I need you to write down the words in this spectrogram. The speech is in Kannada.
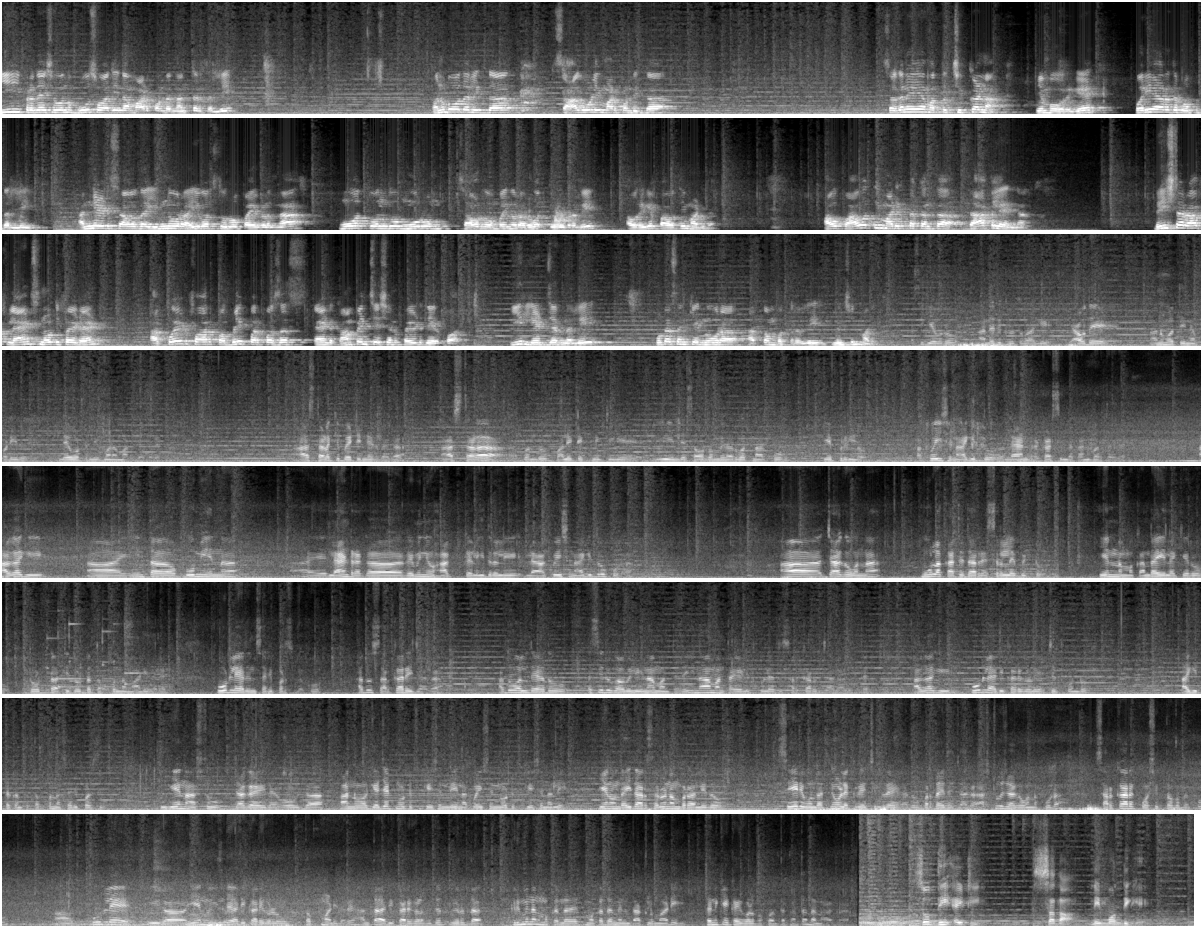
ಈ ಪ್ರದೇಶವನ್ನು ಭೂ ಸ್ವಾಧೀನ ಮಾಡಿಕೊಂಡ ನಂತರದಲ್ಲಿ ಅನುಭವದಲ್ಲಿದ್ದ, ಸಾಗುವಳಿ ಮಾಡಿಕೊಂಡಿದ್ದ ಸಗನೆಯ ಮತ್ತು ಚಿಕ್ಕಣ್ಣ ಎಂಬುವರಿಗೆ ಪರಿಹಾರದ ರೂಪದಲ್ಲಿ ಹನ್ನೆರಡು ಸಾವಿರದ ಇನ್ನೂರ ಐವತ್ತು ರೂಪಾಯಿಗಳನ್ನು ಮೂವತ್ತೊಂದು ಮೂರು ಸಾವಿರದ ಒಂಬೈನೂರ ಅರವತ್ತೇಳರಲ್ಲಿ ಅವರಿಗೆ ಪಾವತಿ ಮಾಡಿದ. ಅವು ಪಾವತಿ ಮಾಡಿರ್ತಕ್ಕಂಥ ದಾಖಲೆಯನ್ನು register of lands notified and acquired for public purposes and compensation paid there for ಈ ಲೆಡ್ಜರ್ನಲ್ಲಿ ಪುಟ ಸಂಖ್ಯೆ ನೂರ ಹತ್ತೊಂಬತ್ತರಲ್ಲಿ ಮೆನ್ಷನ್ ಮಾಡಿದೆ ಖಾಸಗಿಯವರು ಅನಧಿಕೃತವಾಗಿ ಯಾವುದೇ ಅನುಮತಿಯನ್ನು ಪಡೆಯದೆ ಲೇಔಟ್ ನಿರ್ಮಾಣ ಮಾಡ್ತಾ ಇದ್ದಾರೆ. ಆ ಸ್ಥಳಕ್ಕೆ ಭೇಟಿ ನೀಡಿದಾಗ ಆ ಸ್ಥಳ ಬಂದು ಪಾಲಿಟೆಕ್ನಿಕ್ಕಿಗೆ ಈ ಹಿಂದೆ ಸಾವಿರದ ಒಂಬೈನೂರ ಅರವತ್ತ್ನಾಲ್ಕು ಏಪ್ರಿಲ್ಲು ಅಕ್ವೈಷನ್ ಆಗಿದ್ದು ಲ್ಯಾಂಡ್ ರೆಕಾರ್ಡ್ಸಿಂದ ಕಂಡುಬರ್ತಾ ಇದೆ. ಹಾಗಾಗಿ ಇಂಥ ಭೂಮಿಯನ್ನು ಲ್ಯಾಂಡ್ ರೆಕ ರೆವಿನ್ಯೂ ಹಾಕ್ತಲ್ಲಿ ಇದರಲ್ಲಿ ಅಕ್ವೇಷನ್ ಆಗಿದ್ದರೂ ಕೂಡ, ಆ ಜಾಗವನ್ನು ಮೂಲ ಖಾತೆದಾರರ ಹೆಸರಲ್ಲೇ ಬಿಟ್ಟು, ಏನು ನಮ್ಮ ಕಂದಾಯ ಇಲಾಖೆಯರು ದೊಡ್ಡ, ಅತಿ ದೊಡ್ಡ ತಪ್ಪನ್ನು ಮಾಡಿದ್ದಾರೆ, ಕೂಡಲೇ ಅದನ್ನು ಸರಿಪಡಿಸಬೇಕು. ಅದು ಸರ್ಕಾರಿ ಜಾಗ. ಅದು ಅಲ್ಲದೆ ಅದು ಹಸಿರುಗಾವಲಿ ಇನಾಮ್ ಇದೆ. ಇನಾಮ್ ಅಂತ ಹೇಳಿದ ಕೂಡಲೇ ಅದು ಸರ್ಕಾರದ ಜಾಗ ಆಗುತ್ತೆ. ಹಾಗಾಗಿ ಕೂಡಲೇ ಅಧಿಕಾರಿಗಳು ಎಚ್ಚೆತ್ತುಕೊಂಡು ಆಗಿರ್ತಕ್ಕಂಥ ತಪ್ಪನ್ನು ಸರಿಪಡಿಸಿ. ಈಗೇನು ಅಷ್ಟು ಜಾಗ ಇದೆ. ಈಗ ಅನ್ನುವ ಗೆಜೆಟ್ ನೋಟಿಫಿಕೇಷನ್ಲಿ, ನಕ್ವೈಷನ್ ನೋಟಿಫಿಕೇಷನಲ್ಲಿ ಏನೊಂದು ಐದಾರು ಸರ್ವೆ ನಂಬರ್ ಅಲ್ಲಿದು ಸೇರಿ ಒಂದು ಹದಿನೇಳು ಎಕರೆ ಚಿಲ್ಲರೆ ಅದು ಬರ್ತಾ ಇದೆ ಜಾಗ. ಅಷ್ಟು ಜಾಗವನ್ನು ಕೂಡ ಸರ್ಕಾರಕ್ಕೆ ವಶಕ್ಕೆ ತಗೋಬೇಕು. ಕೂಡಲೇ ಈಗ ಏನು ಹಿಂದೆ ಅಧಿಕಾರಿಗಳು ತಪ್ಪು ಮಾಡಿದ್ದಾರೆ, ಅಂಥ ಅಧಿಕಾರಿಗಳ ವಿರುದ್ಧ ಕ್ರಿಮಿನಲ್ ಮೊಕದ ಮೊಕದ್ದಮೆಯನ್ನು ದಾಖಲು ಮಾಡಿ ತನಿಖೆ ಕೈಗೊಳ್ಳಬೇಕು ಅಂತಕ್ಕಂಥ ನನ್ನ ಆಗ್ರಹ. ಸುದ್ದಿ ಐಟಿ, ಸದಾ ನಿಮ್ಮೊಂದಿಗೆ.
